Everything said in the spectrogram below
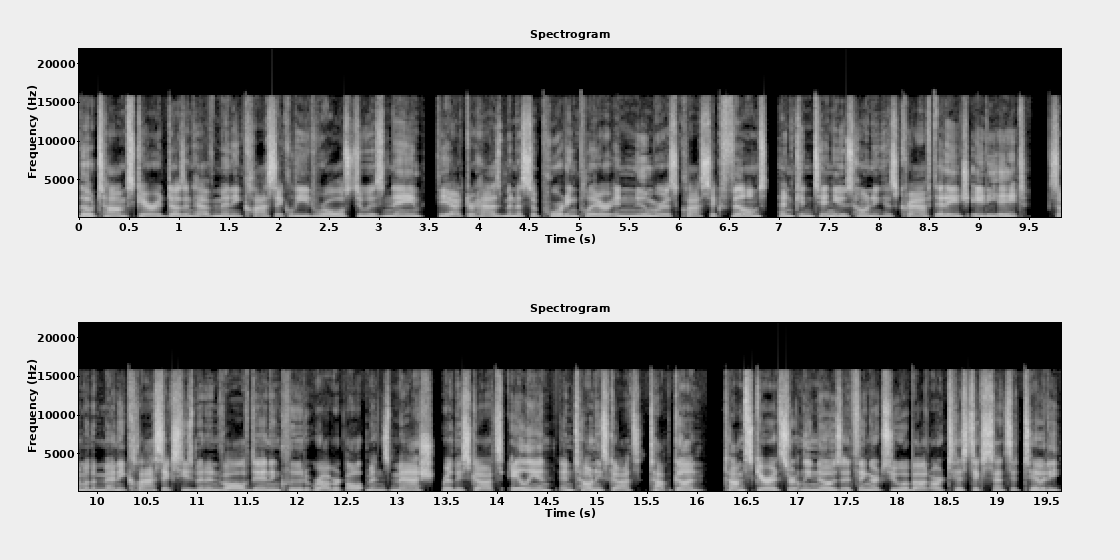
Though Tom Skerritt doesn't have many classic lead roles to his name, the actor has been a supporting player in numerous classic films and continues honing his craft at age 88. Some of the many classics he's been involved in include Robert Altman's MASH, Ridley Scott's Alien, and Tony Scott's Top Gun. Tom Skerritt certainly knows a thing or two about artistic sensitivity,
